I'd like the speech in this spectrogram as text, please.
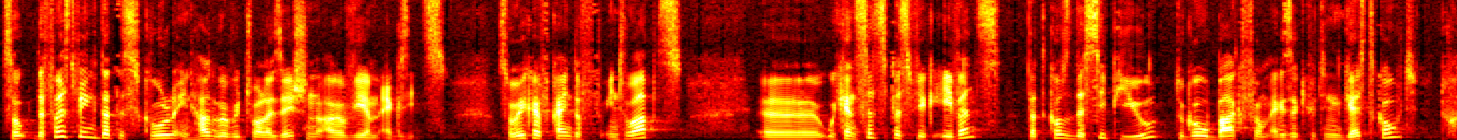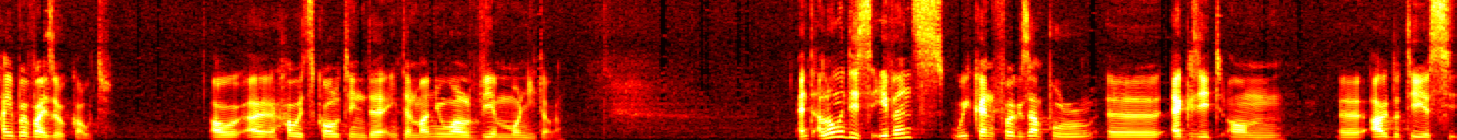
So the first thing that is cool in hardware virtualization are VM exits. So we have kind of interrupts. Uh, we can set specific events that cause the CPU to go back from executing guest code to hypervisor code, or uh, how it's called in the Intel manual, VM monitor. And along these events, we can, for example, uh, exit on uh, RDTSC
